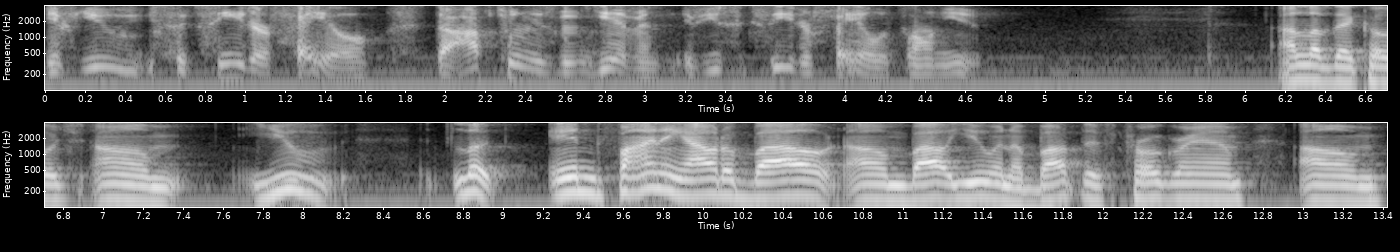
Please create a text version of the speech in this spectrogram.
If you succeed or fail, the opportunity has been given. If you succeed or fail, it's on you. I love that, Coach. Um, you look in finding out about um, about you and about this program. Um,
